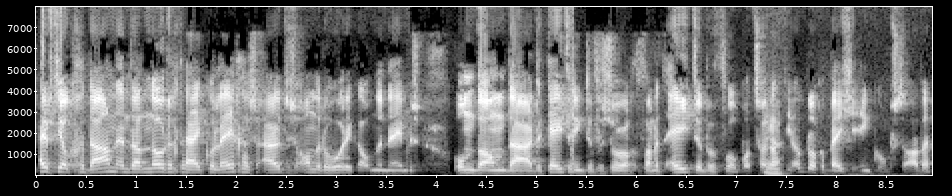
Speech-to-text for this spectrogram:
Heeft hij ook gedaan en dan nodigde hij collega's uit, dus andere horeca-ondernemers, om dan daar de catering te verzorgen van het eten bijvoorbeeld, zodat Ja. die ook nog een beetje inkomsten hadden.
